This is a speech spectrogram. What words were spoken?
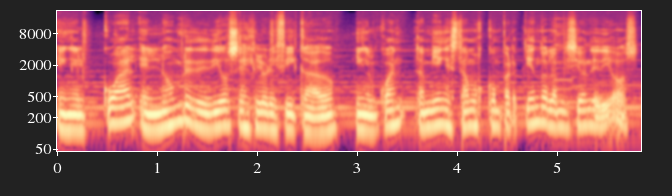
en el cual el nombre de Dios es glorificado y en el cual también estamos compartiendo la misión de Dios.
